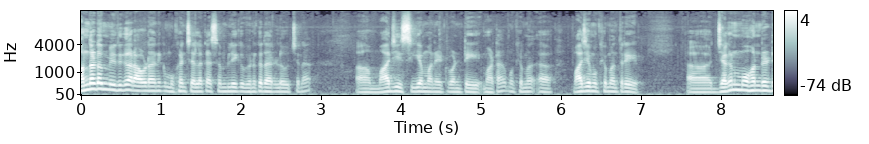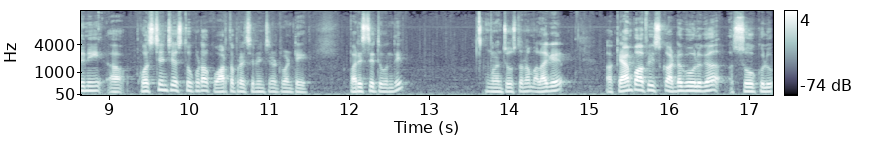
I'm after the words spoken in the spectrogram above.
మందడం మీదుగా రావడానికి ముఖం చెల్లక అసెంబ్లీకి వెనుకదారిలో వచ్చిన మాజీ సీఎం అనేటువంటి మాట ముఖ్యమంత్రి మాజీ ముఖ్యమంత్రి జగన్మోహన్ రెడ్డిని క్వశ్చన్ చేస్తూ కూడా ఒక వార్త ప్రచురించినటువంటి పరిస్థితి ఉంది. మనం చూస్తున్నాం. అలాగే క్యాంప్ ఆఫీస్కు అడ్డగోలుగా సోకులు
